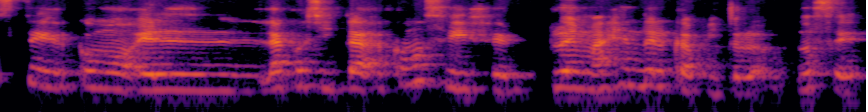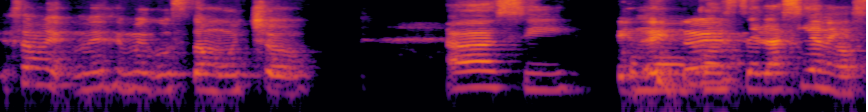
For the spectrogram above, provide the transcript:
este, como el, la cosita, ¿cómo se dice? La imagen del capítulo, no sé, esa me, me, me gusta mucho. Ah, sí, como todavía- constelaciones.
